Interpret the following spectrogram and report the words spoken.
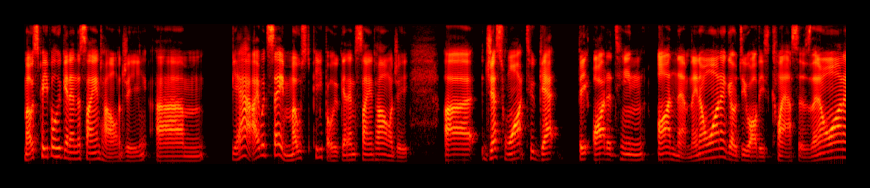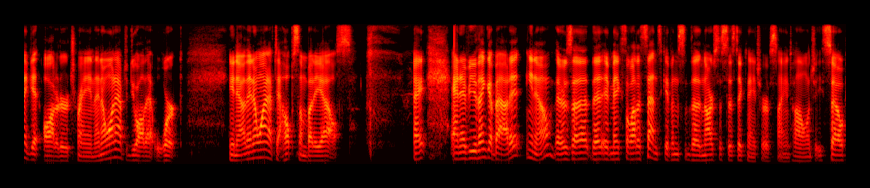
Most people who get into Scientology, um, yeah, I would say most people who get into Scientology uh, just want to get the auditing on them. They don't want to go do all these classes. They don't want to get auditor trained. They don't want to have to do all that work. You know, they don't want to have to help somebody else. right? And if you think about it, you know, there's a it makes a lot of sense given the narcissistic nature of Scientology. So,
